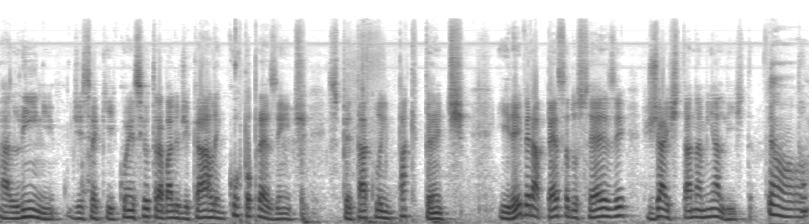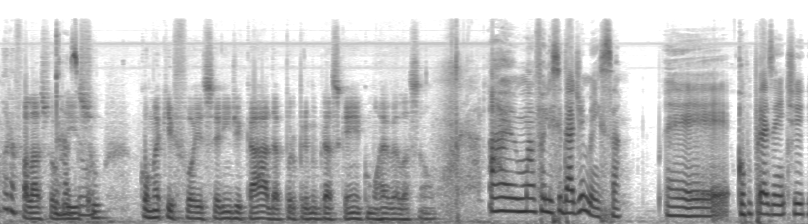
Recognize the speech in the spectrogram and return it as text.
a Aline, disse aqui: conheci o trabalho de Carla em Corpo Presente, espetáculo impactante Irei ver a peça do SESI, já está na minha lista. Oh, então, para falar sobre arrasou. isso, como é que foi ser indicada para o Prêmio Braskem como revelação? Ah, é uma felicidade imensa. É, Corpo Presente,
